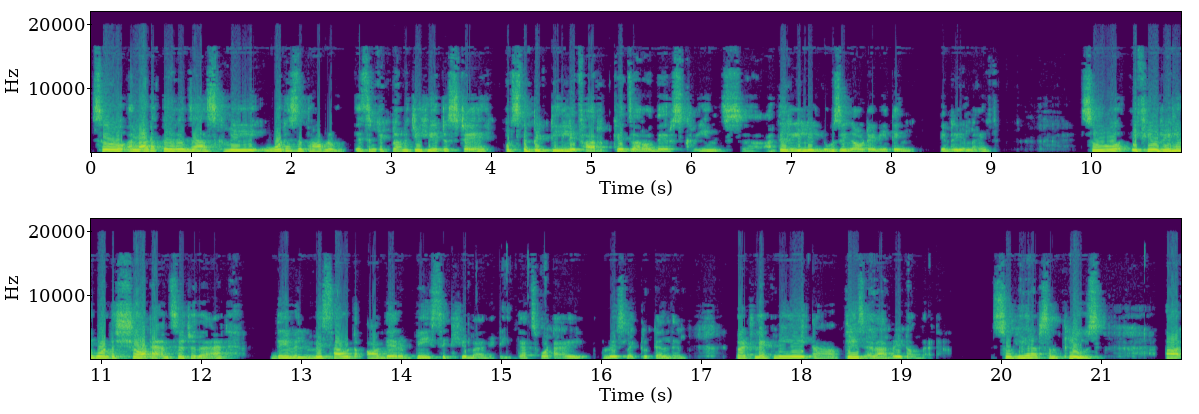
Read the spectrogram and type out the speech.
So a lot of parents ask me, what is the problem? Isn't technology here to stay? What's the big deal if our kids are on their screens? Uh, are they really losing out anything in real life? So if you really want a short answer to that, they will miss out on their basic humanity. That's what I always like to tell them. But let me uh, please elaborate on that. So here are some clues. Uh,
